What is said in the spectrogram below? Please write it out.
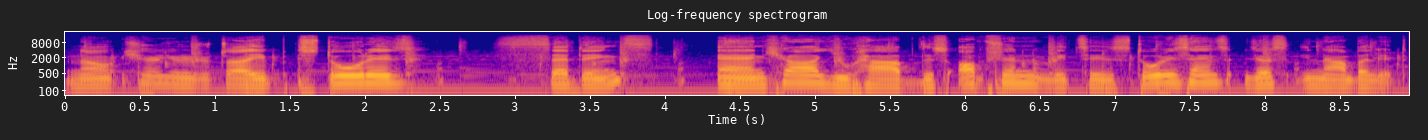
Now here you need to type storage settings and here you have this option which is storage sense just enable it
